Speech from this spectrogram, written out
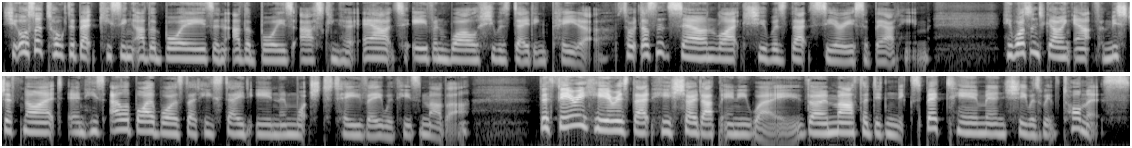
She also talked about kissing other boys and other boys asking her out, even while she was dating Peter. So it doesn't sound like she was that serious about him. He wasn't going out for mischief night, and his alibi was that he stayed in and watched TV with his mother. The theory here is that he showed up anyway, though Martha didn't expect him and she was with Thomas.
